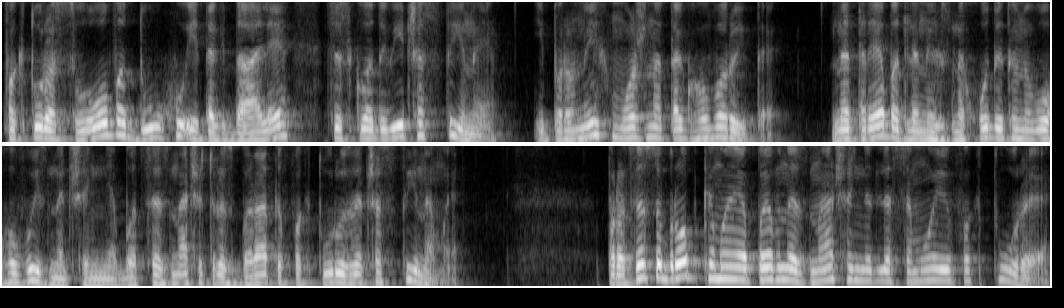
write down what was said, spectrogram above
фактура слова, духу і так далі це складові частини, і про них можна так говорити. Не треба для них знаходити нового визначення, бо це значить розбирати фактуру за частинами. Процес обробки має певне значення для самої фактури,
